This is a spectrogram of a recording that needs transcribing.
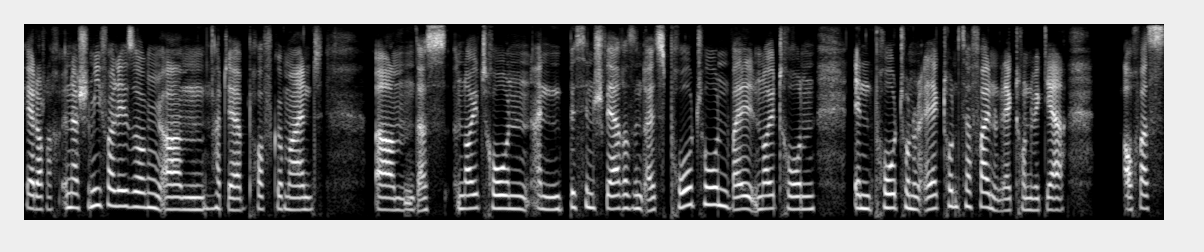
Ja, doch, doch. In der Chemievorlesung ähm, hat der Prof gemeint, ähm, dass Neutronen ein bisschen schwerer sind als Protonen, weil Neutronen in Protonen und Elektronen zerfallen und Elektronen wiegt ja auch was,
